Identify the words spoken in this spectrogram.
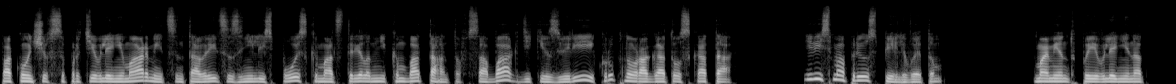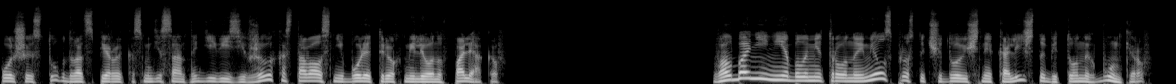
Покончив с сопротивлением армии, центаврийцы занялись поиском и отстрелом некомбатантов, собак, диких зверей и крупного рогатого скота. И весьма преуспели в этом. К моменту появления над Польшей ступ 21-й космодесантной дивизии в живых оставалось не более трех миллионов поляков. В Албании не было метро, но имелось просто чудовищное количество бетонных бункеров.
